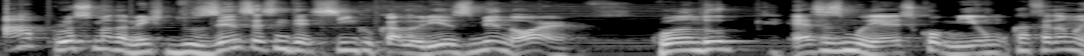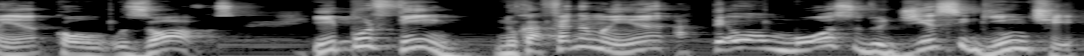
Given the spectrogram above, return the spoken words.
aproximadamente 265 calorias menor quando essas mulheres comiam o café da manhã com os ovos. E por fim, no café da manhã até o almoço do dia seguinte,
